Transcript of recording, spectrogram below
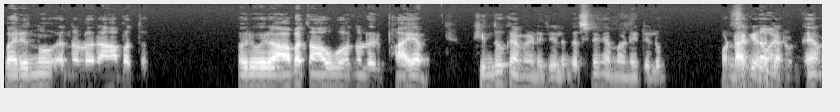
വരുന്നു എന്നുള്ള ഒരു ആപത്ത്. ഒരു ഒരു ആപത്താവുമോ എന്നുള്ളൊരു ഭയം ഹിന്ദു കമ്മ്യൂണിറ്റിയിലും ക്രിസ്ത്യൻ കമ്മ്യൂണിറ്റിയിലും ഉണ്ടാക്കിയെടുക്കാൻ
